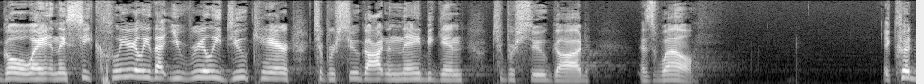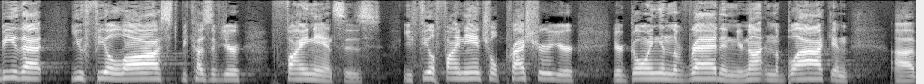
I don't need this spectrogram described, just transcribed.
go away, and they see clearly that you really do care to pursue God, and they begin to pursue God as well. It could be that you feel lost because of your finances. You feel financial pressure, you're, you're going in the red and you're not in the black, and uh,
